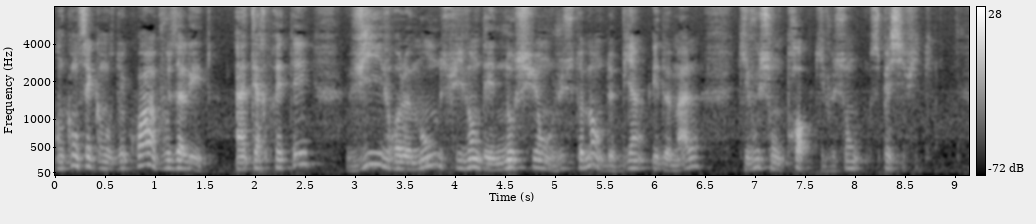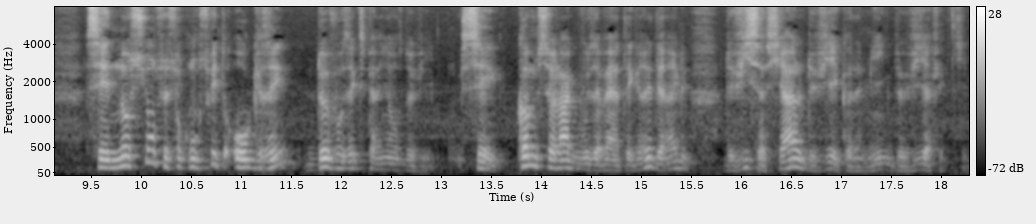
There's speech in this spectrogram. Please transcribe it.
En conséquence de quoi, vous allez interpréter, vivre le monde suivant des notions justement de bien et de mal qui vous sont propres, qui vous sont spécifiques. Ces notions se sont construites au gré de vos expériences de vie. C'est comme cela que vous avez intégré des règles de vie sociale, de vie économique, de vie affective.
